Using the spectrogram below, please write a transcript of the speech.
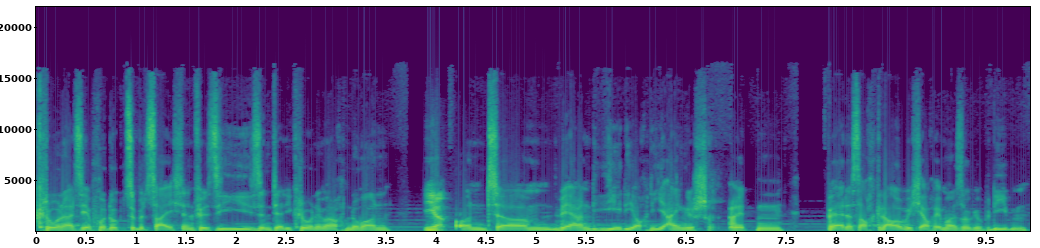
Klone als ihr Produkt zu bezeichnen. Für sie sind ja die Klone immer noch Nummern. Ja. Und ähm, wären die Jedi auch nie eingeschritten, wäre das auch, glaube ich, auch immer so geblieben.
